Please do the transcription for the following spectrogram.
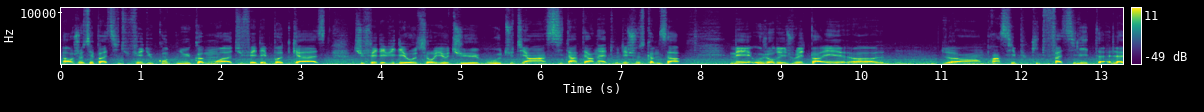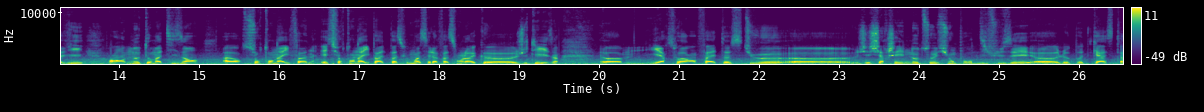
Alors, je ne sais pas si tu fais du contenu comme moi, tu fais des podcasts, tu fais des vidéos sur YouTube ou tu tiens un site internet ou des choses comme ça. Mais aujourd'hui, je voulais te parler euh, d'un principe qui te facilite la vie en automatisant alors sur ton iPhone et sur ton iPad parce que moi c'est la façon là que j'utilise. Euh, hier soir en fait si tu veux euh, j'ai cherché une autre solution pour diffuser euh, le podcast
